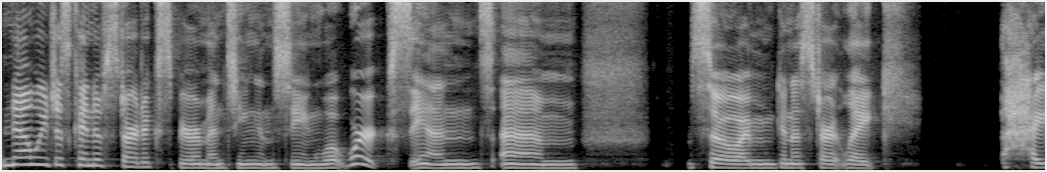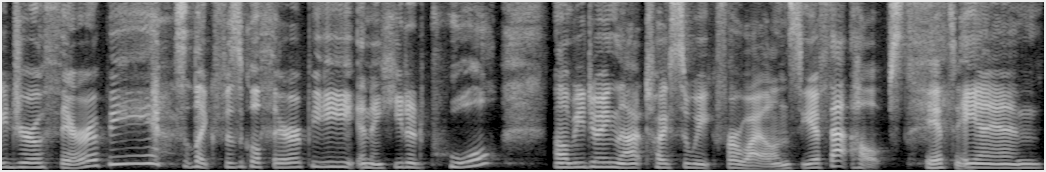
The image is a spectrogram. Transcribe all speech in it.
now we just kind of start experimenting and seeing what works." And um, so I'm gonna start like hydrotherapy, so like physical therapy in a heated pool. I'll be doing that twice a week for a while and see if that helps. Fancy. And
